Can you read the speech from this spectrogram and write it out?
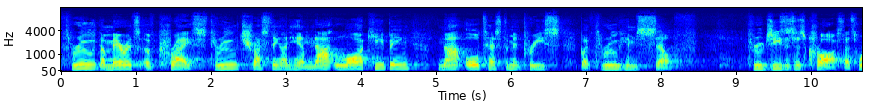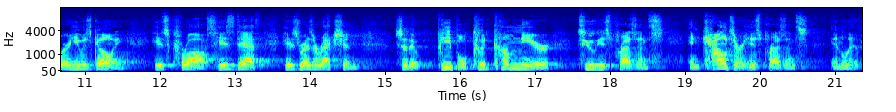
through the merits of Christ, through trusting on Him, not law keeping not Old Testament priests, but through himself, through Jesus' cross. That's where he was going. His cross, his death, his resurrection, so that people could come near to his presence, encounter his presence, and live.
